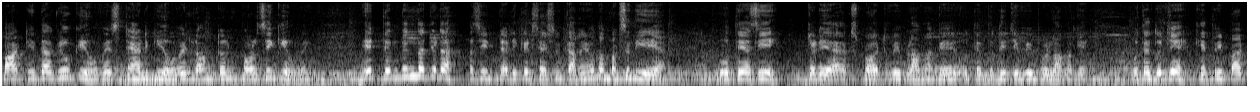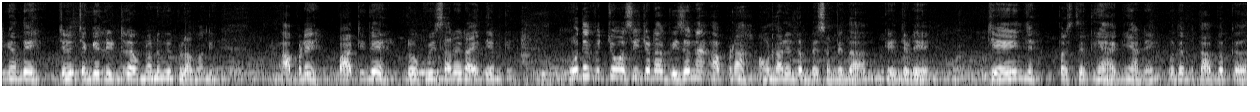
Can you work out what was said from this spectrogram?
ਪਾਰਟੀ ਦਾ ਵਿਊ ਕੀ ਹੋਵੇ ਸਟੈਂਡ ਕੀ ਹੋਵੇ ਲੌਂਗ ਟਰਮ ਪਾਲਿਸੀ ਕੀ ਹੋਵੇ, ਇਹ ਤਿੰਨ ਦਿਨ ਦਾ ਜਿਹੜਾ ਅਸੀਂ ਡੈਡੀਕੇਟ ਸੈਸ਼ਨ ਕਰ ਰਹੇ ਹਾਂ, ਉਹਦਾ ਮਕਸਦ ਇਹ ਹੈ ਕਿ ਉੱਥੇ ਅਸੀਂ ਜਿਹੜੇ ਆ ਐਕਸਪਰਟ ਵੀ ਬੁਲਾਵਾਂਗੇ, ਉੱਥੇ ਬੁੱਧੀਜੀਵੀ ਵੀ ਬੁਲਾਵਾਂਗੇ, ਉੱਥੇ ਦੂਜੇ ਖੇਤਰੀ ਪਾਰਟੀਆਂ ਦੇ ਜਿਹੜੇ ਚੰਗੇ ਲੀਡਰ ਆ, ਉਹਨਾਂ ਨੂੰ ਵੀ ਬੁਲਾਵਾਂਗੇ, ਆਪਣੇ ਪਾਰਟੀ ਦੇ ਲੋਕ ਵੀ ਸਾਰੇ ਰਾਏ ਦੇਣਗੇ। ਉਹਦੇ ਵਿੱਚੋਂ ਅਸੀਂ ਜਿਹੜਾ ਵਿਜ਼ਨ ਹੈ ਆਪਣਾ ਆਉਣ ਵਾਲੇ ਲੰਬੇ ਸਮੇਂ ਦਾ ਕਿ ਜਿਹੜੇ ਚੇਂਜ ਪਰਿਸਥਿਤੀਆਂ ਹੈਗੀਆਂ ਨੇ, ਉਹਦੇ ਮੁਤਾਬਕ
